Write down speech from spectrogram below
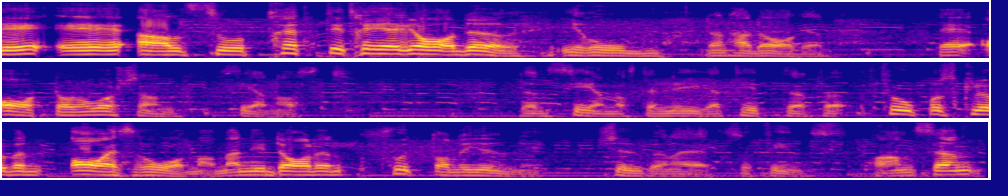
Det är alltså 33 grader i Rom den här dagen. Det är 18 år sedan senast. Den senaste ligatiteln för fotbollsklubben AS Roma. Men idag den 17 juni 2001 så finns chansen.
